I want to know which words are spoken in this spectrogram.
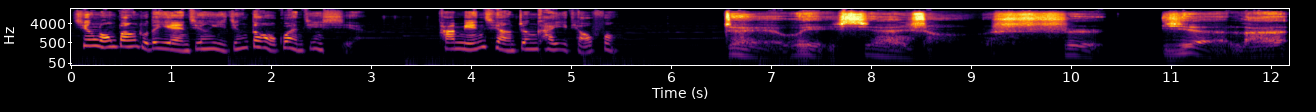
青龙帮主的眼睛已经倒灌进血，他勉强睁开一条缝。这位先生是叶兰。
